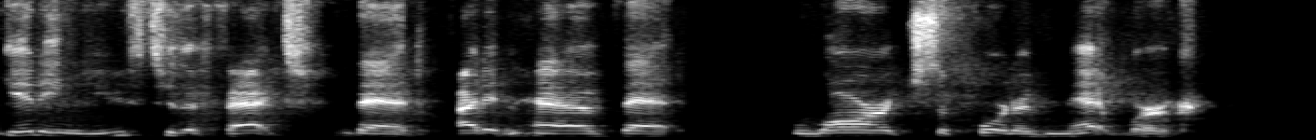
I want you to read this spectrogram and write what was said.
getting used to the fact that I didn't have that large supportive network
